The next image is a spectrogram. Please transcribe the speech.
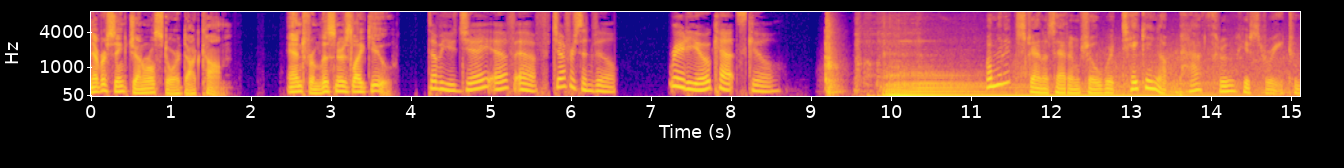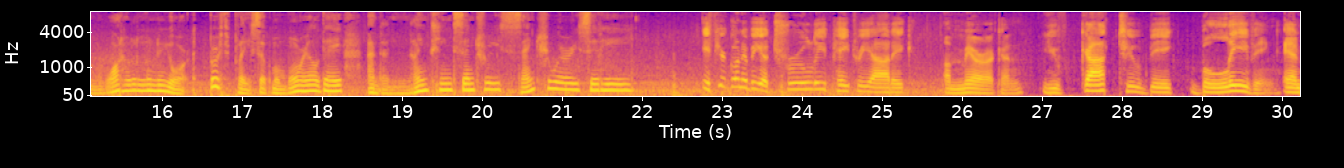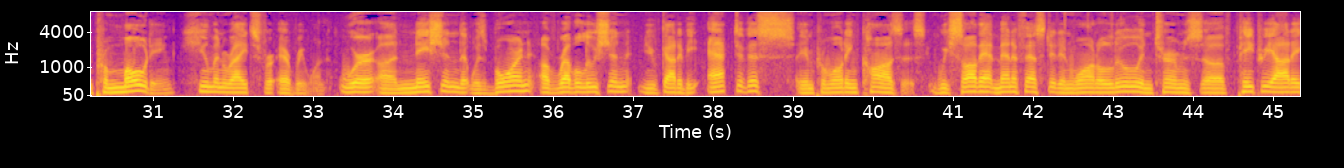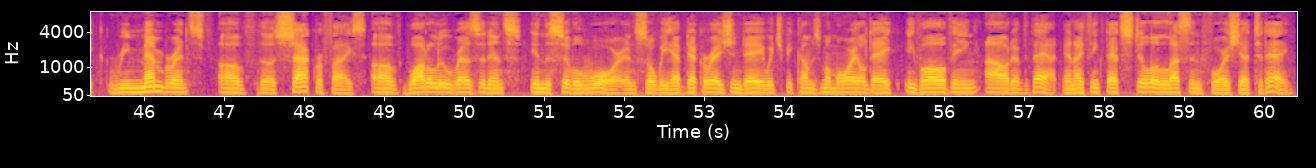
neversinkgeneralstore.com. And from listeners like you. WJFF Jeffersonville, Radio Catskill. On the next Janus Adams show, we're taking a path through history to Waterloo, New York, birthplace of Memorial Day and a 19th century sanctuary city. If you're going to be a truly patriotic American, you've got to be believing and promoting human rights for everyone. We're a nation that was born of revolution. You've got to be activists in promoting causes. We saw that manifested in Waterloo in terms of patriotic remembrance of the sacrifice of Waterloo residents in the Civil War. And so we have Decoration Day, which becomes Memorial Day, evolving out of that. And I think that's still a lesson for us yet today.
